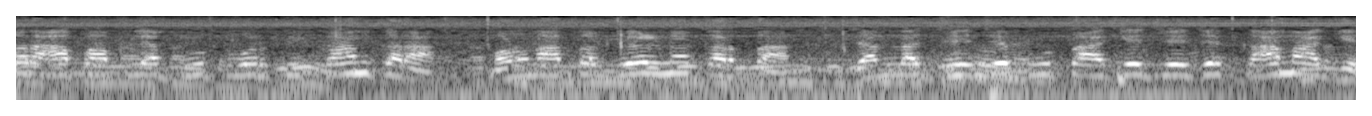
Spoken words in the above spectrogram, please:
तर आपापल्या बूथ वरती काम करा. म्हणून आता वेळ न करता ज्यांना जे जे बूथ आगे जे जे काम आगे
